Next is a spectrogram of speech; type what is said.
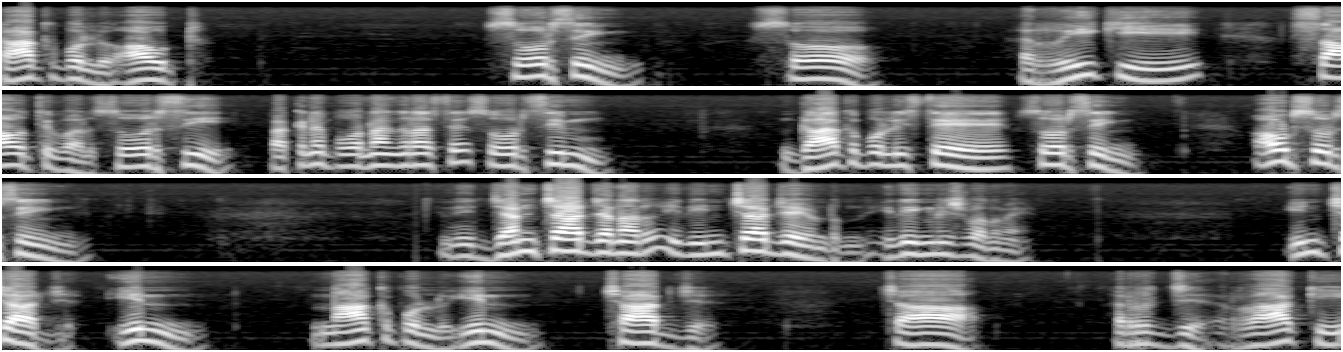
టాకపల్లు అవుట్. సోర్సింగ్ సో రీకి సౌత్ ఇవ్వాలి. సోర్సి e. పక్కనే పూర్ణాంగం రాస్తే సోర్సిమ్ గాకి పొలిస్తే సోర్సింగ్ అవుట్ సోర్సింగ్ ఇది జన్ చార్జ్ అన్నారు. ఇది ఇన్ఛార్జ్ అయి ఉంటుంది. ఇది ఇంగ్లీష్ పదమే. ఇన్ఛార్జ్ ఇన్ నాకు పొల్లు. ఇన్ ఛార్జ్ చా. రిజ్. రాకి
